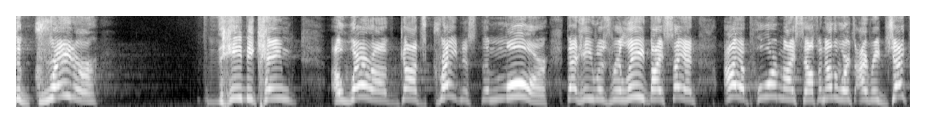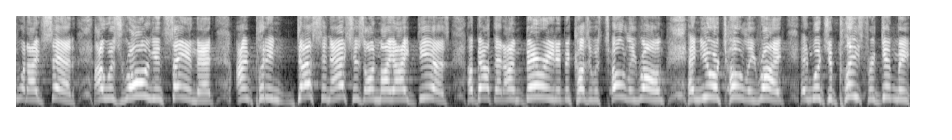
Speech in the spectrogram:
The greater he became aware of God's greatness, the more that he was relieved by saying, I abhor myself. In other words, I reject what I've said. I was wrong in saying that. I'm putting dust and ashes on my ideas about that. I'm burying it because it was totally wrong and you are totally right. And would you please forgive me?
